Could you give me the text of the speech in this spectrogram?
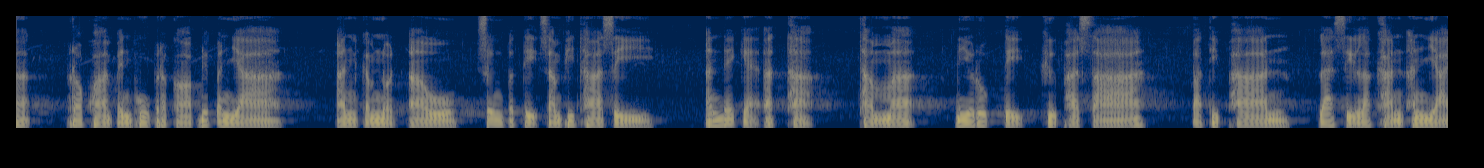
าก เพราะความเป็นผู้ประกอบด้วยปัญญา อันกำหนดเอา ซึ่งปฏิสัมพิทาสีอันได้แก่อัฏฐะธรรมะ นิรุกติคือภาษา ปฏิพานและศีลขันอันใหญ่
